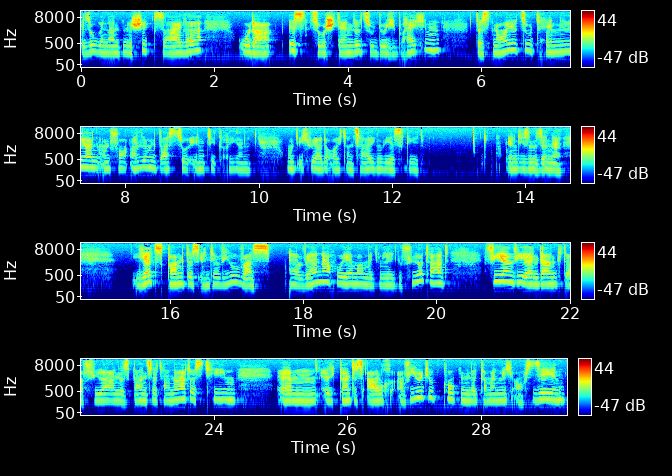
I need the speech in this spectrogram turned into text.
sogenannten Schicksale oder Ist-Zustände zu durchbrechen, das Neue zu trainieren und vor allem das zu integrieren. Und ich werde euch dann zeigen, wie es geht. In diesem Sinne, jetzt kommt das Interview, was Herr Werner Huema mit mir geführt hat. Vielen, vielen Dank dafür an das ganze Thanatos-Team. Ähm, ich könnte es auch auf YouTube gucken, da kann man mich auch sehen.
